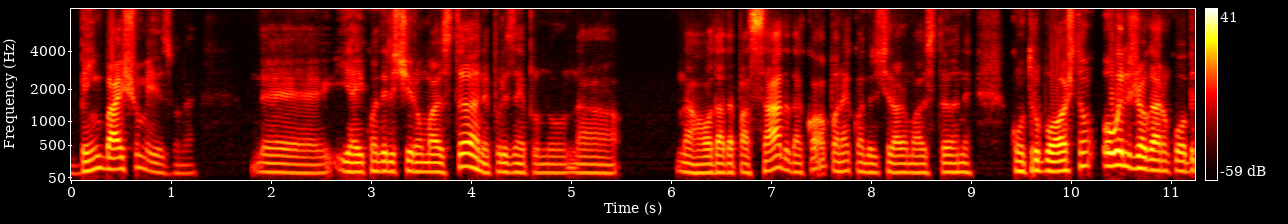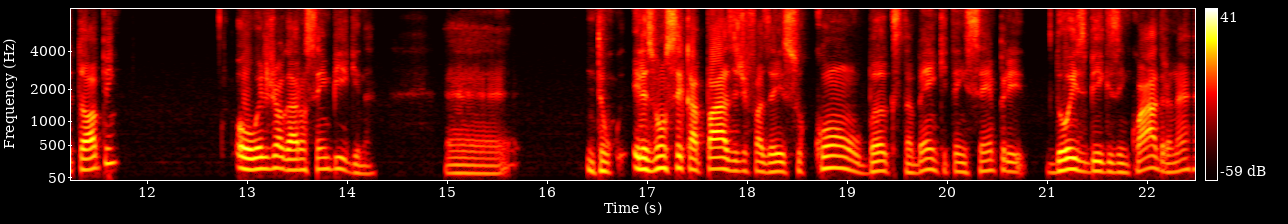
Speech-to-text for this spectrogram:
bem baixo mesmo, né? É, e aí, quando eles tiram o Miles Turner, por exemplo, no, na, na rodada passada da Copa, né? Quando eles tiraram o Miles Turner contra o Boston, ou eles jogaram com o Obi ou eles jogaram sem Big, né? É, então, eles vão ser capazes de fazer isso com o Bucks também, que tem sempre dois bigs em quadra, né?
